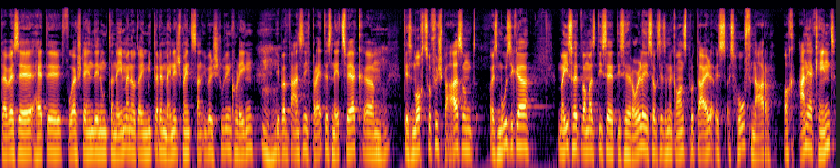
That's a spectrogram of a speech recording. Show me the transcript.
teilweise heute Vorstände in Unternehmen oder im mittleren Management sind über die Studienkollegen. Mhm. Ich habe ein wahnsinnig breites Netzwerk. Ähm, mhm. Das macht so viel Spaß und als Musiker, man ist halt, wenn man diese, diese Rolle, ich sage es jetzt einmal ganz brutal, als, als Hofnarr auch anerkennt.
